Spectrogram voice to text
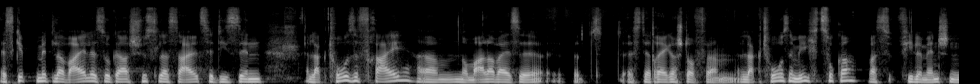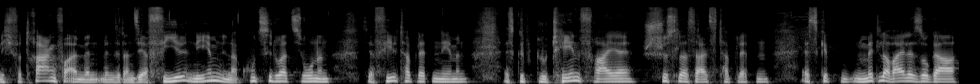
Es gibt mittlerweile sogar Schüsslersalze, die sind laktosefrei. Ähm, normalerweise wird, ist der Trägerstoff ähm, Laktose, Milchzucker, was viele Menschen nicht vertragen, vor allem wenn, wenn sie dann sehr viel nehmen, in Akutsituationen sehr viel Tabletten nehmen. Es gibt glutenfreie Schüsslersalztabletten. Es gibt mittlerweile sogar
